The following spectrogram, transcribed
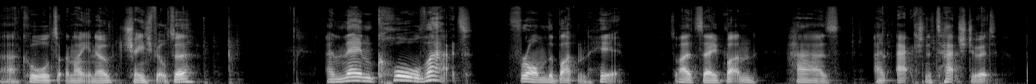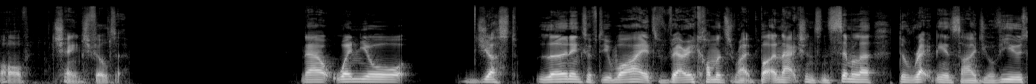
uh, called something like, you know, change filter, and then call that from the button here. So I'd say button has an action attached to it of change filter. Now, when you're just learning Swift UI, it's very common to write button actions and similar directly inside your views,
